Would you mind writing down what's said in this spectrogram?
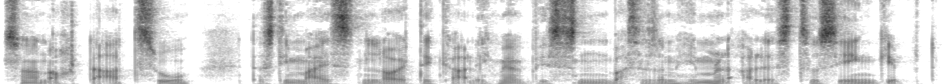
sondern auch dazu, dass die meisten Leute gar nicht mehr wissen, was es am Himmel alles zu sehen gibt.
